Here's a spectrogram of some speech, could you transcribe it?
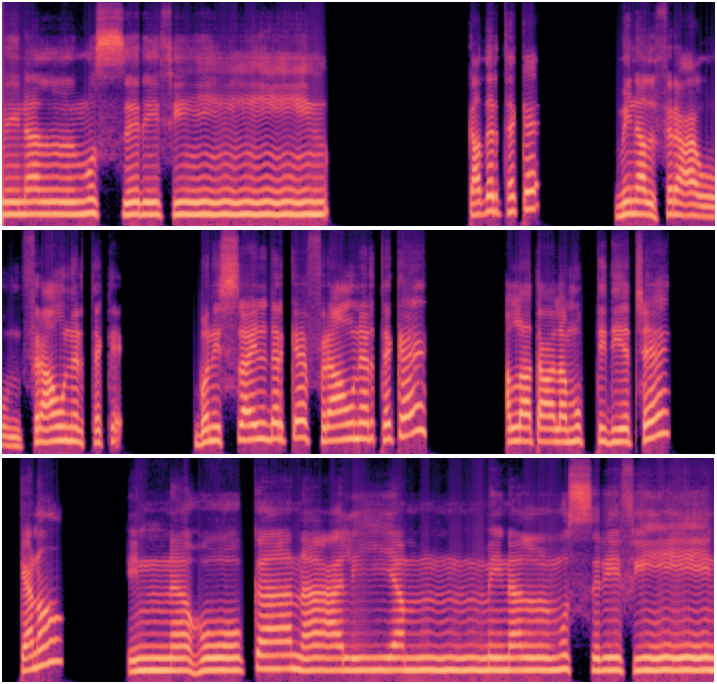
মিনাল কাদের থেকে? মিনাল ফেরাউন ফেরাউনের থেকে। বন ইসরায়েলদেরকে ফেরাউনের থেকে আল্লাহ তাআলা মুক্তি দিয়েছে। কেন? ইন্নাহু কানা আলিয়াম মিনাল মুসরিফিন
